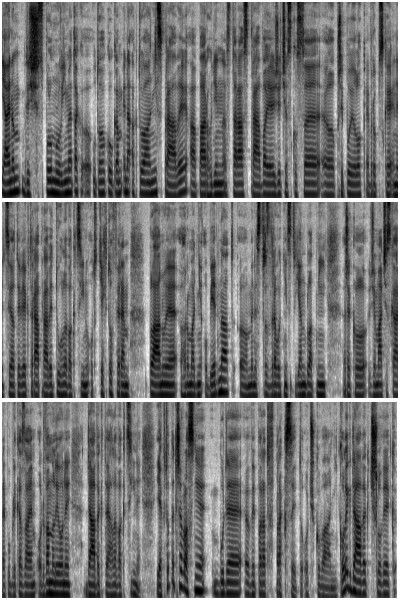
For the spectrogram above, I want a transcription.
Já jenom, když spolu mluvíme, tak u toho koukám i na aktuální zprávy a pár hodin stará zpráva je, že Česko se eh, připojilo k evropské iniciativě, která právě tuhle vakcínu od těchto firm plánuje hromadně objednat. Eh, ministr zdravotnictví Jan Blatný řekl, že má Česká republika zájem o 2 miliony dávek téhle vakcíny. Jak to, Petře, vlastně bude vypadat v praxi, to očkování? Kolik dávek člověk eh,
